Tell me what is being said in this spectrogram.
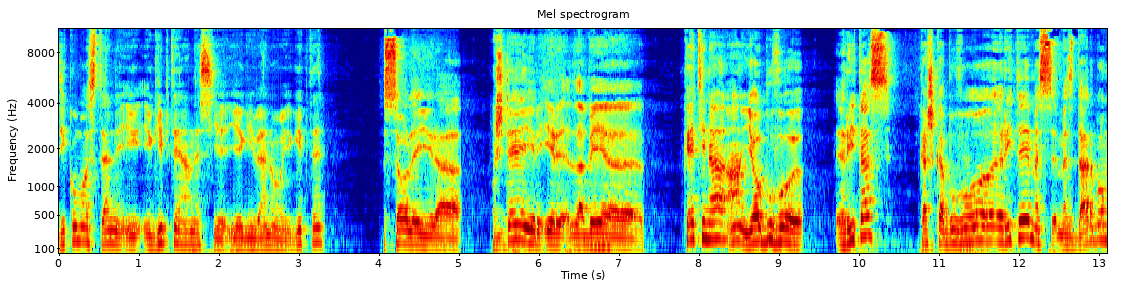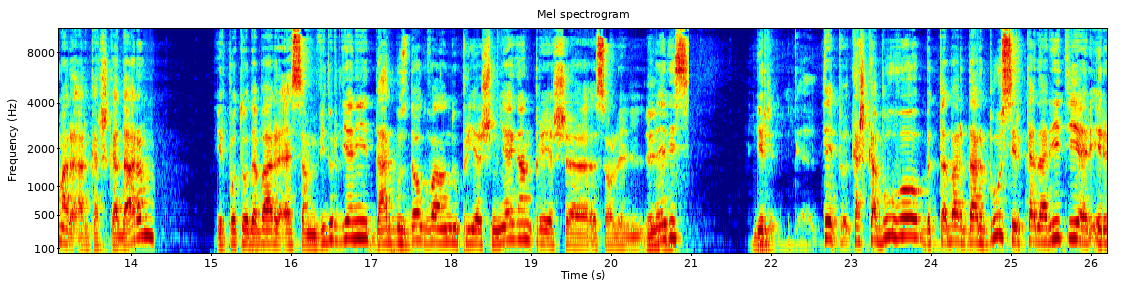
dykumos ten Egipte, nes jie, jie gyveno Egipte saulė yra aukšte ir, ir labai uh, ketina, jau buvo rytas, kažką buvo ryte, mes, mes darbom ar, ar kažką darom. Ir po to dabar esam vidurdienį, dar bus daug valandų prieš miegant, prieš uh, saulė ledis. Ir taip, kažką buvo, bet dabar dar bus ir ką daryti, ir, ir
